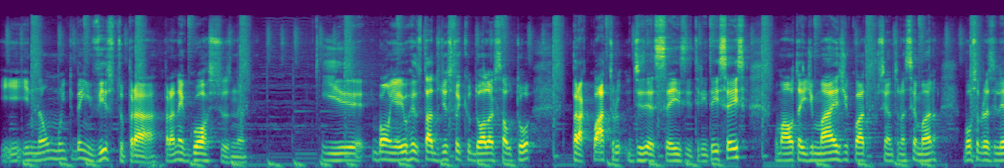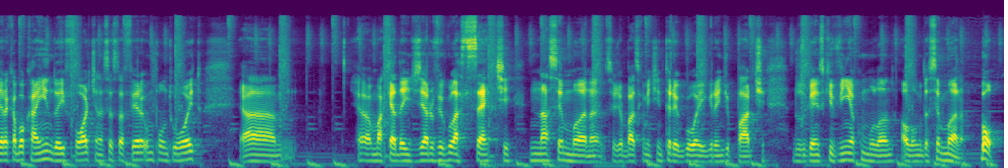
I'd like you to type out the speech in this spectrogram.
e, e não muito bem visto para negócios, né? E, bom, e aí o resultado disso foi que o dólar saltou para 4,1636, uma alta aí de mais de 4% na semana. A Bolsa brasileira acabou caindo aí forte na sexta-feira, 1,8%. Ah, é uma queda aí de 0,7 na semana, ou seja, basicamente entregou aí grande parte dos ganhos que vinha acumulando ao longo da semana. Bom,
